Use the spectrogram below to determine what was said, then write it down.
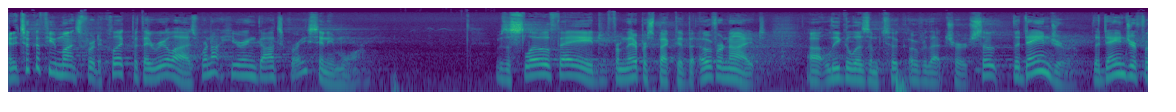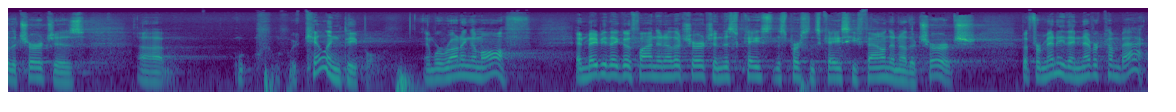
And it took a few months for it to click, but they realized we're not hearing God's grace anymore. It was a slow fade from their perspective, but overnight, uh, legalism took over that church. So the danger, the danger for the church is uh, we're killing people and we're running them off. And maybe they go find another church. In this case, this person's case, he found another church. But for many, they never come back.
